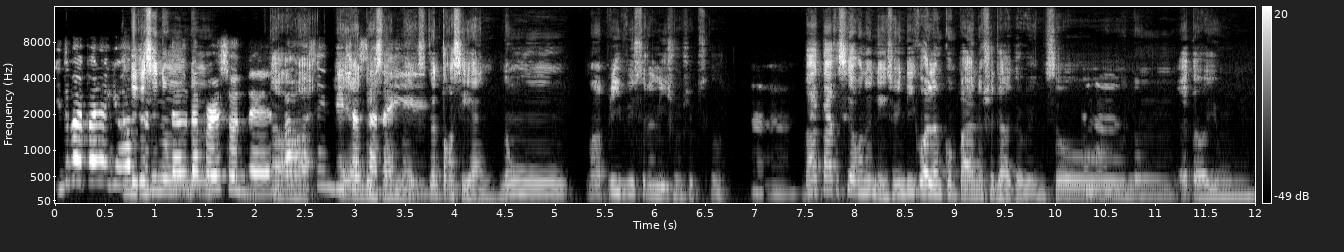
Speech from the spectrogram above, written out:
Di ba parang you have Hindi, to nung- tell the person din, Oo baka kasi hindi I siya sanay eh. Ganito kasi yan. Nung mga previous relationships ko, Mm-mm. bata kasi ako noon eh. So, hindi ko alam kung paano siya gagawin. So, Mhm. nung, ito, yung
